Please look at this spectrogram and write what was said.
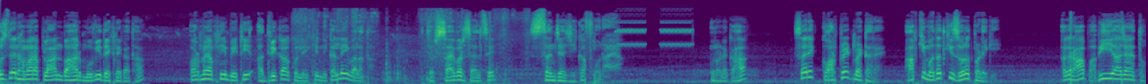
उस दिन हमारा प्लान बाहर मूवी देखने का था और मैं अपनी बेटी अद्विका को लेकर निकलने ही वाला था जब साइबर सेल से संजय जी का फ़ोन आया। उन्होंने कहा सर एक कॉरपोरेट मैटर है आपकी मदद की ज़रूरत पड़ेगी। अगर आप अभी ही आ जाएँ तो।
